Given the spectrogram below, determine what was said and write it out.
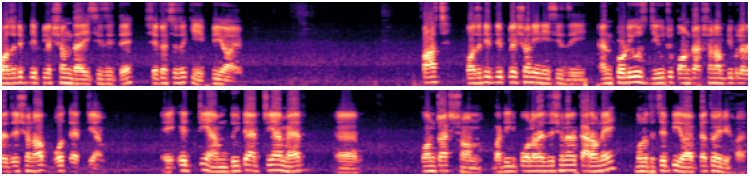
পজিটিভ রিফ্লেকশন দেয় ইসিজিতে সেটা হচ্ছে যে কি? P wave First, positive deflection in ECG and produced due to contraction of depolarization of both atrium. এই এট্রিয়াম দুইটা অ্যাট্রিয়ামের কন্ট্রাকশন বা ডিপোলারাইজেশনের কারণে মূলত হচ্ছে পি ওয়েবটা তৈরি হয়।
